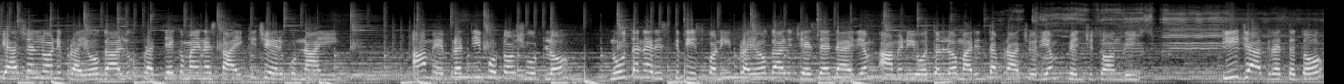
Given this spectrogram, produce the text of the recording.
ఫ్యాషన్లోని ప్రయోగాలు ప్రత్యేకమైన స్థాయికి చేరుకున్నాయి. ఆమె ప్రతి ఫోటోషూట్లో నూతన రిస్క్ తీసుకొని ప్రయోగాలు చేసే ధైర్యం ఆమెను యువతల్లో మరింత ప్రాచుర్యం పెంచుతోంది. ఈ జాగ్రత్తతో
